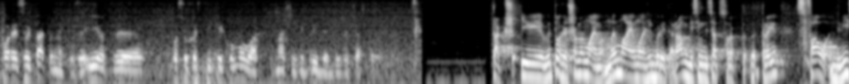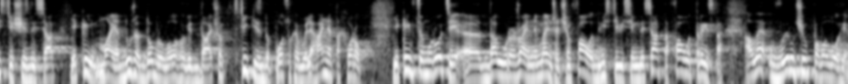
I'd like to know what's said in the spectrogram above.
по результату не дуже. І от е, по сухостійких умовах наші гібриди дуже часто. Так, і в ітогі, що ми маємо? Ми маємо гібрид RAM 8043 з FAO 260, який має дуже добру вологовіддачу, стійкість до посухи, вилягання та хвороб, який в цьому році е, дав урожай не менше, ніж FAO 280 та FAO 300, але виручив по вологі.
